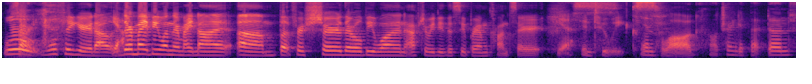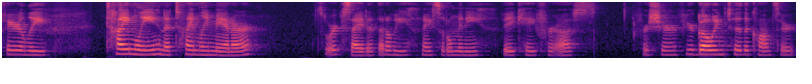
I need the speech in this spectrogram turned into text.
we'll Sorry. we'll figure it out. Yeah. There might be one, there might not. Um, but for sure there will be one after we do the Super M concert yes, in two weeks. and vlog. I'll try and get that done fairly timely in a timely manner. So we're excited. That'll be a nice little mini vacay for us, for sure. If you're going to the concert,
